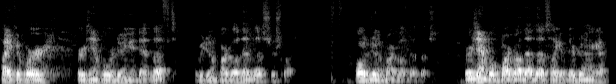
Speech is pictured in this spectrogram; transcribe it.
like if we're for example we're doing a deadlift, are we doing barbell deadlifts or squats? Well, we're doing barbell deadlifts. For example, barbell deadlifts, like if they're doing like a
